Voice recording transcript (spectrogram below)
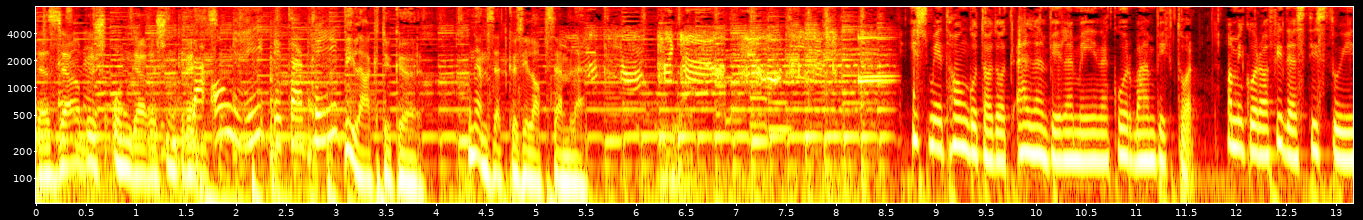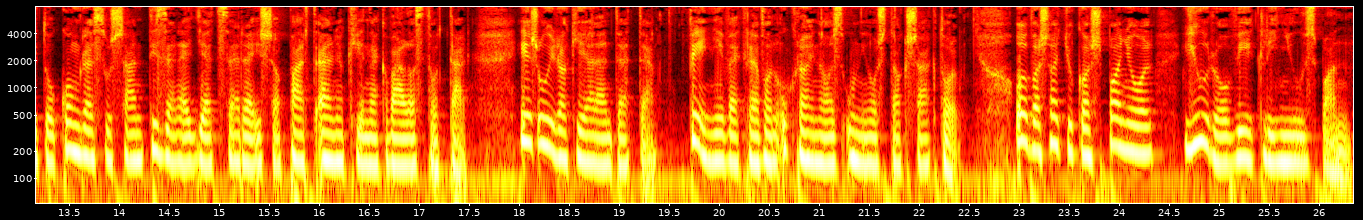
Der szerbus-ungarischen Grenze. Világtükör. Nemzetközi lapszemle. Ismét hangot adott ellenvéleményének Orbán Viktor, amikor a Fidesz tisztújító kongresszusán 11 egyszerre is a párt elnökének választották, és újra kijelentette, fényévekre van Ukrajna az uniós tagságtól. Olvashatjuk a spanyol Euro Weekly News-ban.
